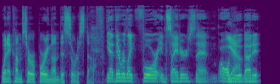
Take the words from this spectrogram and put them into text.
when it comes to reporting on this sort of stuff. Yeah, there were like four insiders that all Yeah. knew about it.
